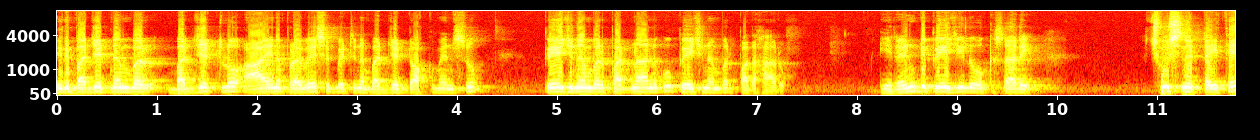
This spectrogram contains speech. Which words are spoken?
ఇది బడ్జెట్ నెంబర్ బడ్జెట్లో ఆయన ప్రవేశపెట్టిన బడ్జెట్ డాక్యుమెంట్స్ పేజ్ నెంబర్ పద్నాలుగు పేజ్ నెంబర్ పదహారు. ఈ రెండు పేజీలు ఒకసారి చూసినట్టయితే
